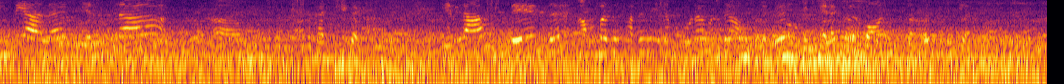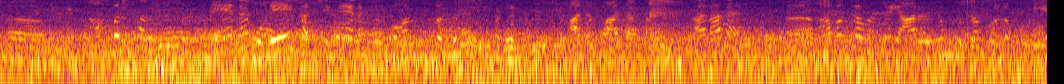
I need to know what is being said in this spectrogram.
இந்தியாவில் எல்லா கட்சிகள் எல்லாரும் சேர்ந்து ஐம்பது சதவீதம் கூட வந்து அவங்களுக்கு எலக்ட்ரல் பாண்ட்ஸ் வந்து கொடுக்கல. ஐம்பது சதவீதத்துக்கு மேலே ஒரே கட்சிக்கு எலக்ட்ரல் பாண்ட்ஸ் வந்து கொடுக்கப்பட்டிருக்கு. அது பாஜக. அதனால் அவங்க வந்து யாரையும் குற்றம் சொல்லக்கூடிய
